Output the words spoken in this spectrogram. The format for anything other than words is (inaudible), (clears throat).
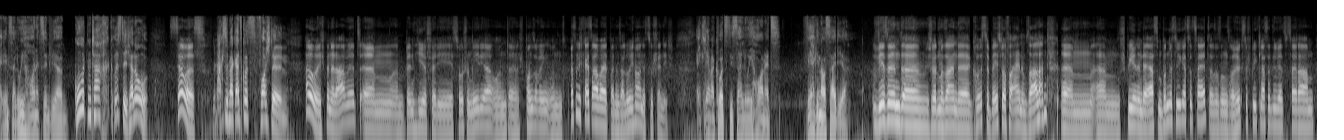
Bei den Salui Hornets sind wir. Guten Tag, grüß dich, hallo. Servus. Magst du mal ganz kurz vorstellen? Hallo, ich bin der David, ähm, bin hier für die Social Media und äh, Sponsoring und Öffentlichkeitsarbeit bei den Salui Hornets zuständig. Erklär mal kurz die Salui Hornets. Wer genau seid ihr? Wir sind, äh, ich würde mal sagen, der größte Baseballverein im Saarland. Ähm, ähm, spielen in der ersten Bundesliga zurzeit. Das ist unsere höchste Spielklasse, die wir zurzeit haben.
